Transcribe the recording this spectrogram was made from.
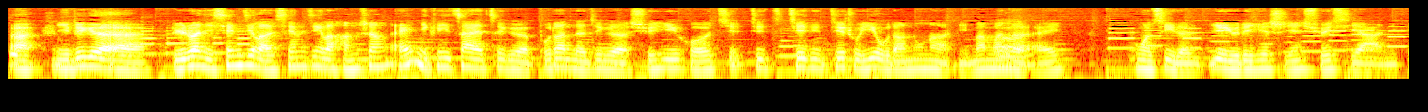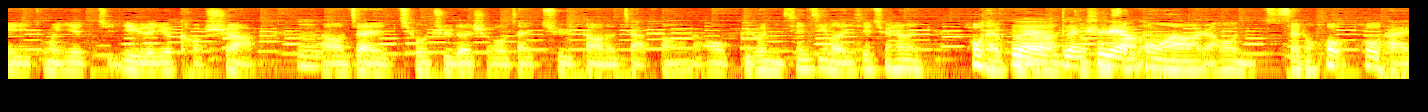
啊，你这个，比如说你先进了，先进了恒生，哎，你可以在这个不断的这个学习和接接接近接触业务当中呢，你慢慢的嗯哎，通过自己的业余的一些时间学习啊，你可以通过业业余的一个考试啊，嗯然后在求职的时候再去到了甲方，然后比如说你先进了一些券商的后台部门啊，对是这样的。控啊，然后你再从后后台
